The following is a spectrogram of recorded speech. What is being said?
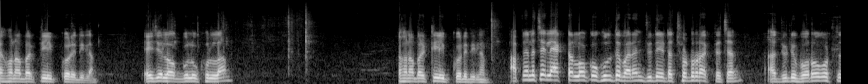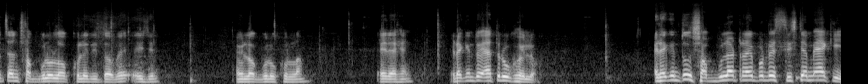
এখন আবার ক্লিপ করে দিলাম। এই যে লকগুলো খুললাম। এখন আবার ক্লিপ করে দিলাম। আপনারা চাইলে একটা লকও খুলতে পারেন, যদি এটা ছোট রাখতে চান। আর যদি বড় করতে চান, সবগুলো লক খুলে দিতে হবে। এই যে, আমি লকগুলো খুললাম। এই দেখেন, এটা কিন্তু এতটুক হইল। এটা কিন্তু সবগুলা ট্রাইপোর্টের সিস্টেম একই।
